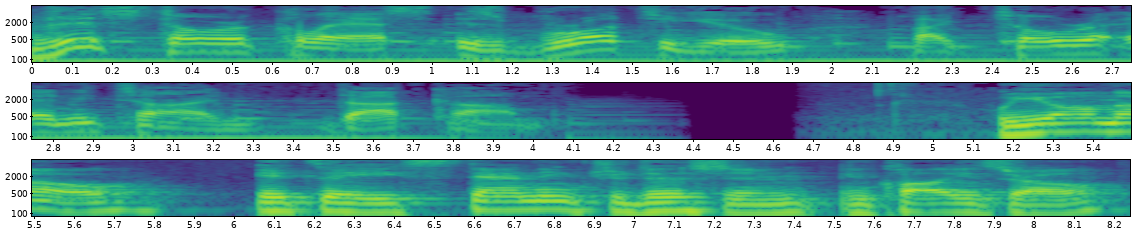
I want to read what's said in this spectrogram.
This Torah class is brought to you by TorahAnytime.com. We all know it's a standing tradition in Klal Yisrael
